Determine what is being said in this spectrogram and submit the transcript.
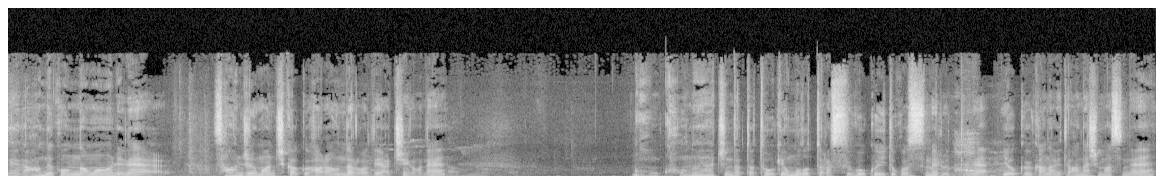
で なんでこんなものにね30万近く払うんだろうって家賃をねこの家賃だったら東京戻ったらすごくいいとこ住めるってねよく家内と話しますね。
